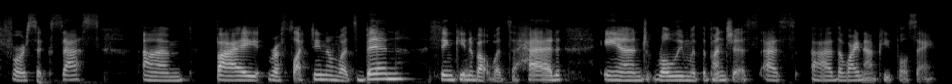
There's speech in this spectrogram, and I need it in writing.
for success um, by reflecting on what's been, thinking about what's ahead, and rolling with the punches, as uh, the YNAB people say.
